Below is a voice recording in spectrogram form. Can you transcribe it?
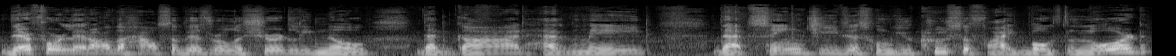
Therefore, let all the house of Israel assuredly know that God has made that same Jesus whom you crucified both Lord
